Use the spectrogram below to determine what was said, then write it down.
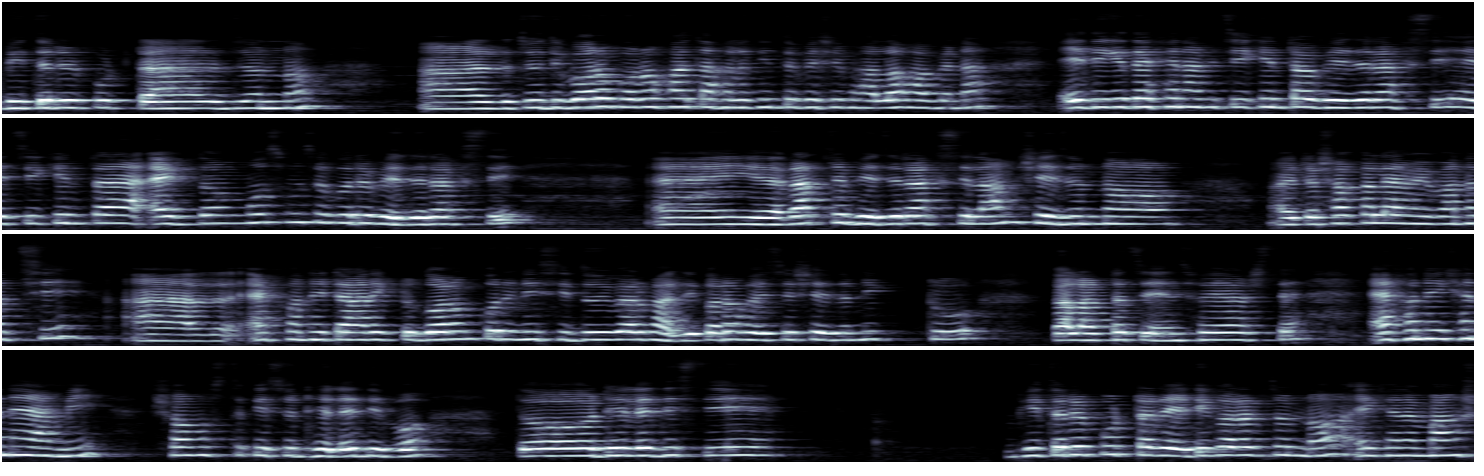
ভিতরের পুরটার জন্য। আর যদি বড় বড় হয় তাহলে কিন্তু বেশি ভালো হবে না। এইদিকে দেখেন আমি চিকেনটাও ভেজে রাখছি। এই চিকেনটা একদম মুচমুচে করে ভেজে রাখছি। এই রাত্রে ভেজে রাখছিলাম সেই জন্য এটা সকালে আমি বানাচ্ছি। আর এখন এটা আর একটু গরম করে নিছি দুইবার ভাজি করা হয়েছে সেই জন্য একটু কালারটা চেঞ্জ হয়ে আসছে। এখন এখানে আমি সমস্ত কিছু ঢেলে দিব। তো ঢেলে দিছি ভিতরের পুরটা রেডি করার জন্য এখানে মাংস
